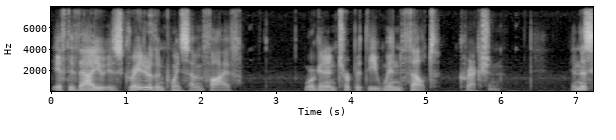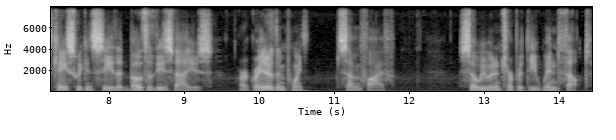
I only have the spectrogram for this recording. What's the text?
If the value is greater than 0.75, we're going to interpret the Huynh-Feldt correction. In this case, we can see that both of these values are greater than 0.75, so we would interpret the Huynh-Feldt.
